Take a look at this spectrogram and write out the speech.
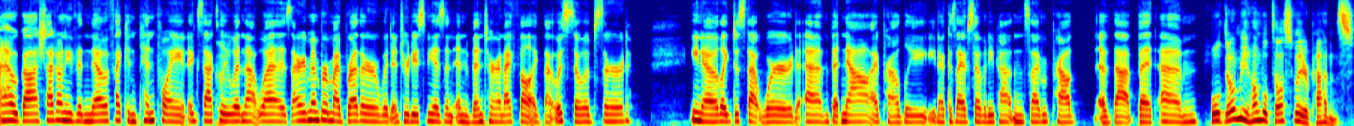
Oh, gosh, I don't even know if I can pinpoint exactly yeah. when that was. I remember my brother would introduce me as an inventor, and I felt like that was so absurd. You know, like just that word. Um, but now I proudly, you know, because I have so many patents, I'm proud of that. But um, well, don't be humble. Tell us about your patents.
